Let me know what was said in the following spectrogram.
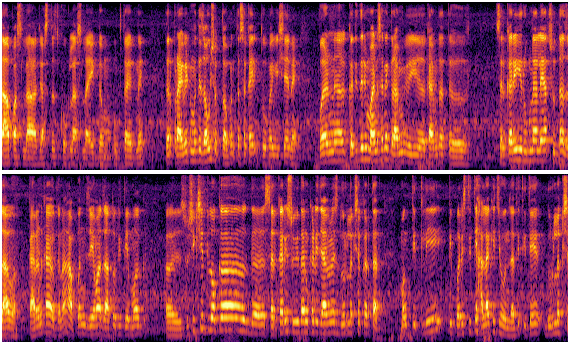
ताप असला जास्तच खोकला असला एकदम उठता येत नाही. तर प्रायव्हेटमध्ये जाऊ शकतो आपण तसं काही तो काही विषय नाही. पण कधीतरी माणसाने ग्रामीण काय म्हणतात सरकारी रुग्णालयात सुद्धा जावं. कारण काय होतं ना आपण जेव्हा जातो तिथे मग सुशिक्षित लोक सरकारी सुविधांकडे ज्यावेळेस दुर्लक्ष करतात मग तिथली ती परिस्थिती हालाकीची होऊन जाते. तिथे दुर्लक्ष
